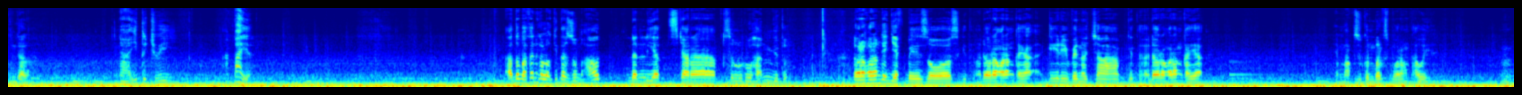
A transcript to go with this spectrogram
Enggak lah. Nah itu cuy. Apa ya atau bahkan kalau kita zoom out dan lihat secara keseluruhan gitu. Ada orang-orang kayak Jeff Bezos gitu. Ada orang-orang kayak Gary Vaynerchuk gitu. Ada orang-orang kayak ya Mark Zuckerberg semua orang tahu ya. Hmm.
